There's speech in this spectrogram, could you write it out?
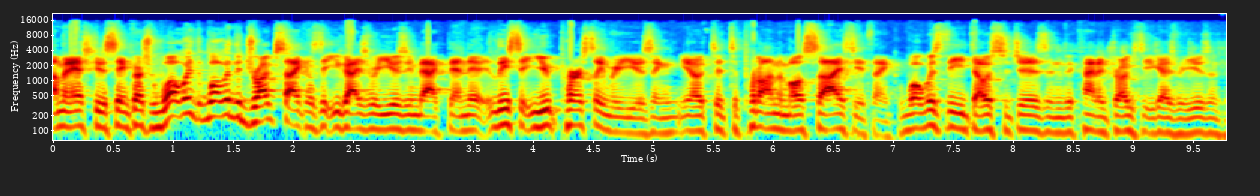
I'm going to ask you the same question. What were the, what were the drug cycles that you guys were using back then? At least that you personally were using, you know, to, to put on the most size. Do you think? What was the dosages and the kind of drugs that you guys were using?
